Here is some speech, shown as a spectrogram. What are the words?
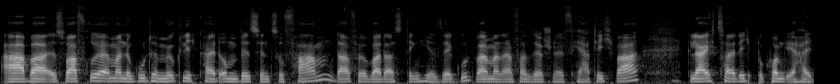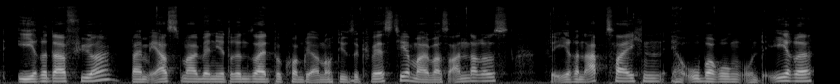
Aber es war früher immer eine gute Möglichkeit, um ein bisschen zu farmen. Dafür war das Ding hier sehr gut, weil man einfach sehr schnell fertig war. Gleichzeitig bekommt ihr halt Ehre dafür. Beim ersten Mal, wenn ihr drin seid, bekommt ihr auch noch diese Quest hier, mal was anderes. Für Ehrenabzeichen, Eroberung und Ehre.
